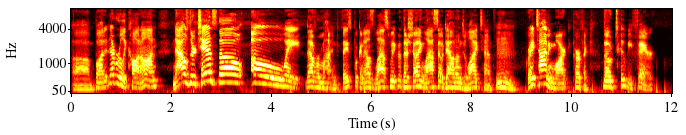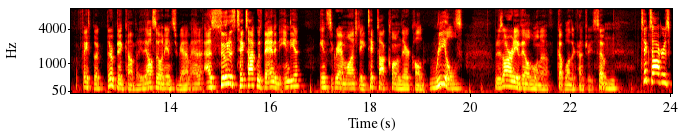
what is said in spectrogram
Uh, but it never really caught on. Now's their chance, though. Oh, wait, never mind. Facebook announced last week that they're shutting Lasso down on July 10th. Great timing, Mark. Perfect. Though, to be fair, Facebook, they're a big company. They also own Instagram. And as soon as TikTok was banned in India, Instagram launched a TikTok clone there called Reels, but is already available in a couple other countries. So, TikTokers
